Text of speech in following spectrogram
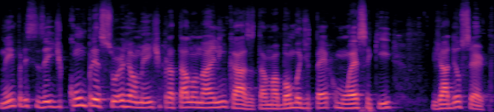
nem precisei de compressor realmente para talonar ele em casa, tá? Uma bomba de pé como essa aqui já deu certo.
